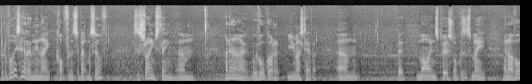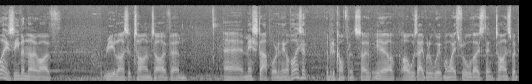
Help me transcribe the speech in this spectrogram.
but I've always had an innate confidence about myself. It's a strange thing. Um, I don't know. We've all got it. You must have it. Um, but mine's personal because it's me. And I've always, even though I've realised at times I've um, uh, messed up or anything, I've always had a bit of confidence. So, yeah, I, I was able to work my way through all those th- times. But,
